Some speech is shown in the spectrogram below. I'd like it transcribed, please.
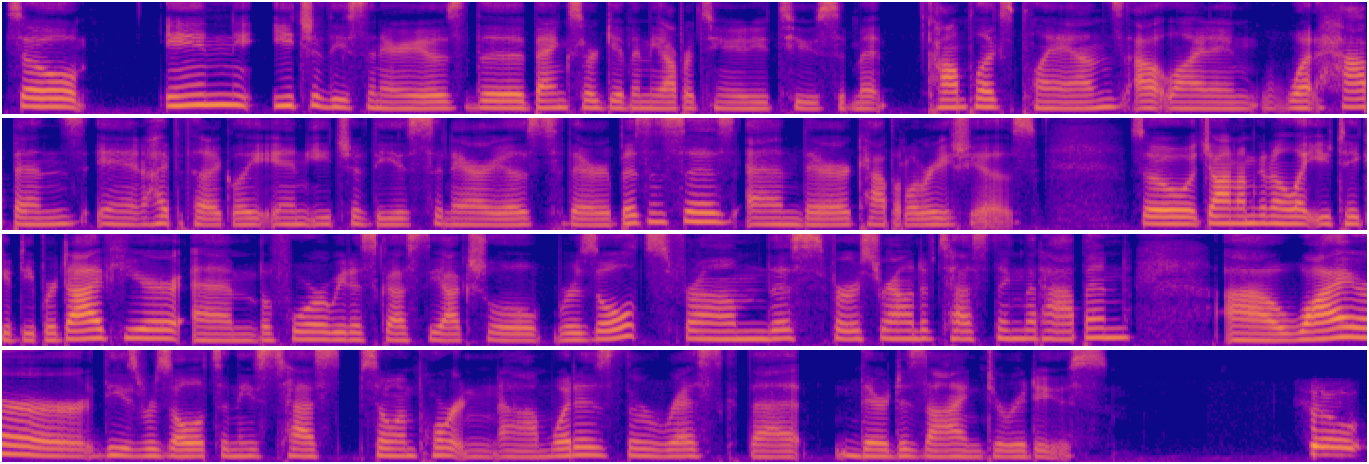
So, in each of these scenarios, the banks are given the opportunity to submit complex plans outlining what happens in hypothetically in each of these scenarios to their businesses and their capital ratios. So, John, I'm going to let you take a deeper dive here. And before we discuss the actual results from this first round of testing that happened, uh, why are these results and these tests so important? Um, what is the risk that they're designed to reduce? So,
